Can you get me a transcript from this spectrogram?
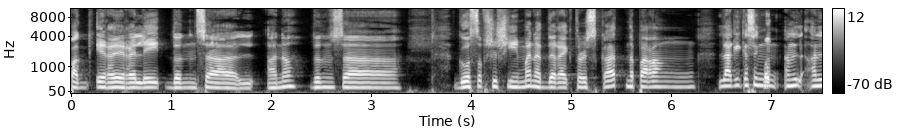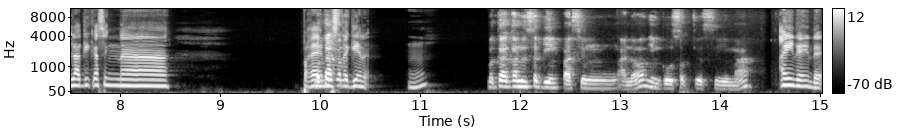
pag i-relate doon sa ano, doon sa Ghost of Tsushima na director's cut na parang lagi kasing ang, ang lagi kasing na premise na gina- hmm? Magkakaroon sa Game Pass yung ano, yung Ghost of Tsushima? Ay, hindi, hindi.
